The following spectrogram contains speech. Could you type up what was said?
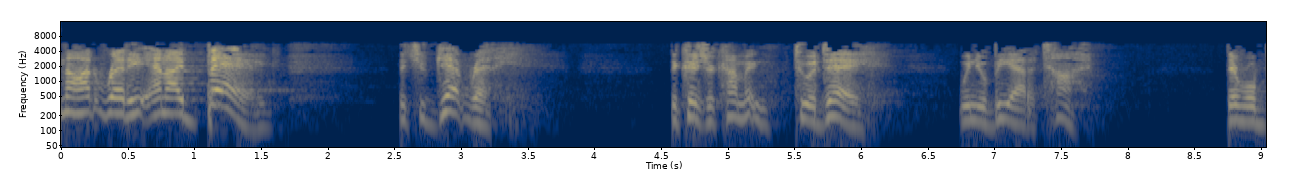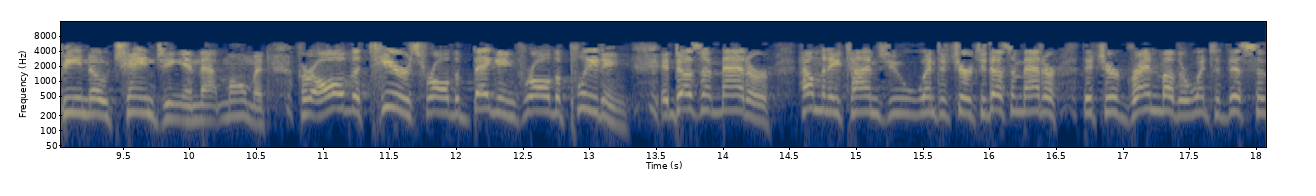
not ready. And I beg that you get ready. Because you're coming to a day when you'll be out of time. There will be no changing in that moment. For all the tears, for all the begging, for all the pleading. It doesn't matter how many times you went to church. It doesn't matter that your grandmother went to this or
